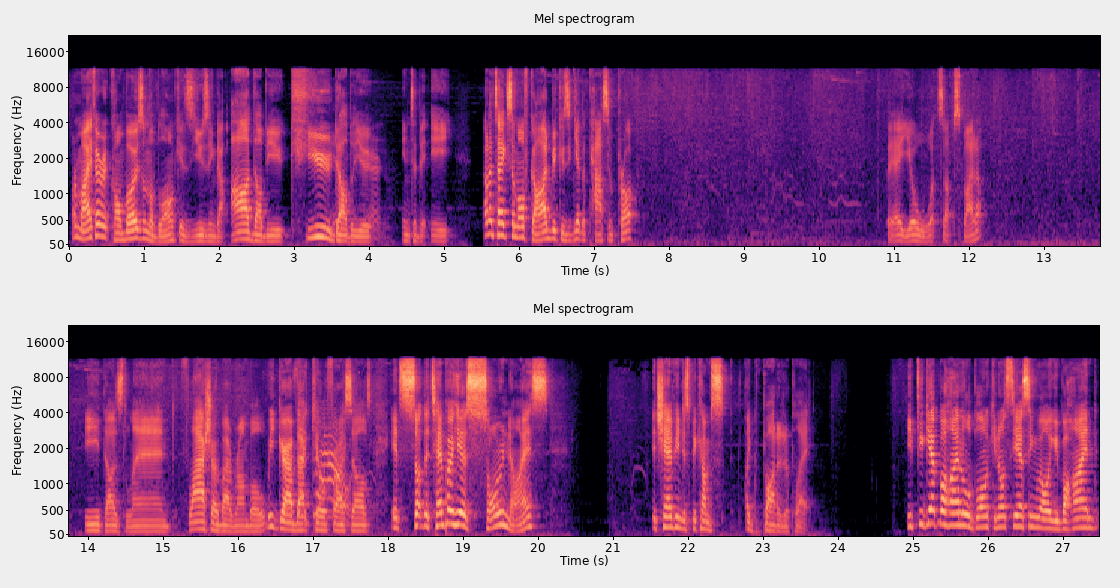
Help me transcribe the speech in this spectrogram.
One of my favorite combos on LeBlanc is using the RW, QW into the E. Kind of takes him off guard because you get the passive proc. But hey, yo, what's up, Spider? He does land. Flash over by Rumble. We grab that kill for ourselves. It's so the tempo here is so nice. The champion just becomes like butter to play. If you get behind a LeBlanc, you're not CSing well, you're behind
